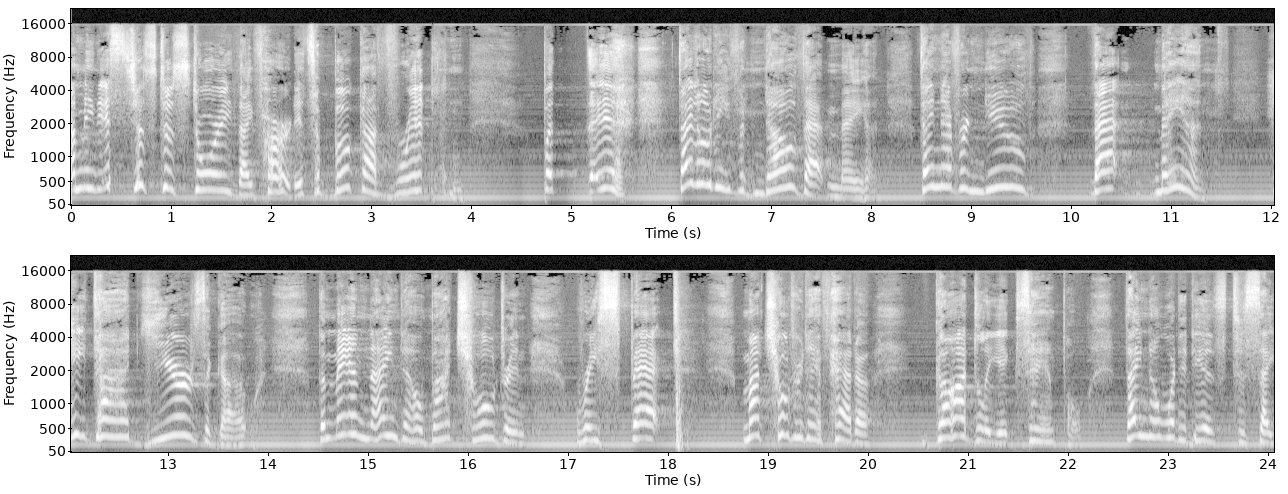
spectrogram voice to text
I mean, it's just a story they've heard. It's a book I've written. But they, they don't even know that man. They never knew that man. He died years ago. The man they know, my children respect. My children have had a godly example. They know what it is to say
